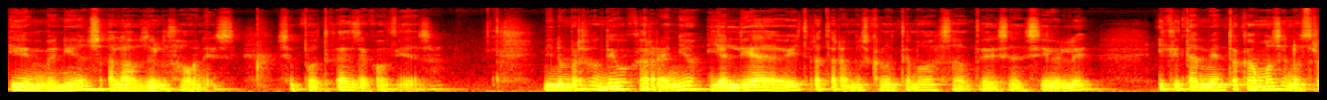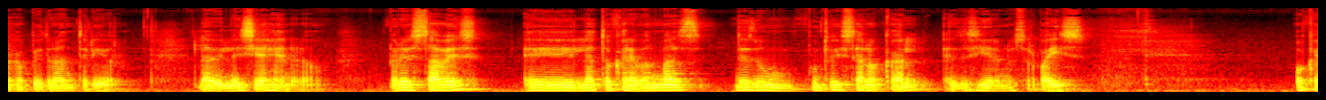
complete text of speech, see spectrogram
y bienvenidos a La Voz de los Jóvenes, su podcast de confianza. Mi nombre es Juan Diego Carreño y el día de hoy trataremos con un tema bastante sensible y que también tocamos en nuestro capítulo anterior, la violencia de género. Pero esta vez eh, la tocaremos más desde un punto de vista local, es decir, en nuestro país. Ok,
